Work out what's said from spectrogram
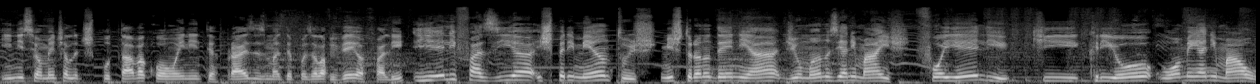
inicialmente ela disputava com a Wayne Enterprises, mas depois ela veio a falir. E ele fazia experimentos misturando DNA de humanos e animais. Foi ele que criou o homem animal.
